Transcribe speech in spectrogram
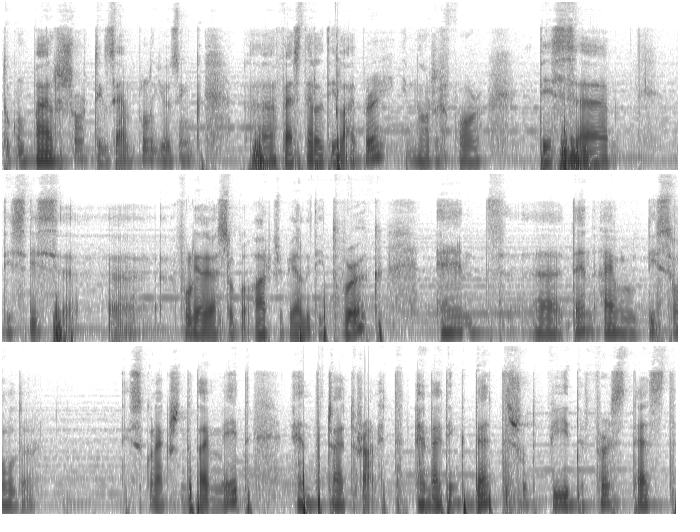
to compile short example using uh, FastLED library in order for this uh, this this uh, uh, fully addressable RGB LED to work. And uh, then I will desolder this connection that I made and try to run it. And I think that should be the first test.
